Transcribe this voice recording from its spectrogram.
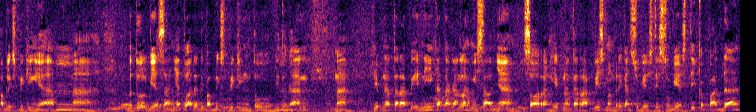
Public speaking ya. Hmm. Nah, betul biasanya tuh ada di public speaking tuh gitu hmm. kan. Nah, hipnoterapi ini katakanlah misalnya seorang hipnoterapis memberikan sugesti-sugesti kepada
